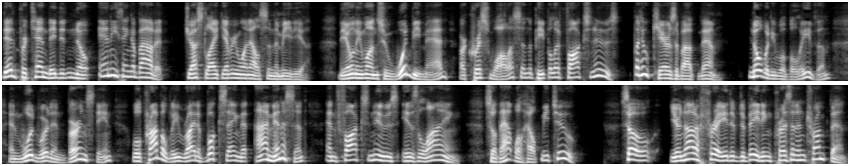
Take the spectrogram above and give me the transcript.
They'd pretend they didn't know anything about it, just like everyone else in the media. The only ones who would be mad are Chris Wallace and the people at Fox News. But who cares about them? Nobody will believe them, and Woodward and Bernstein will probably write a book saying that I'm innocent and Fox News is lying. So that will help me too. So, you're not afraid of debating President Trump then?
